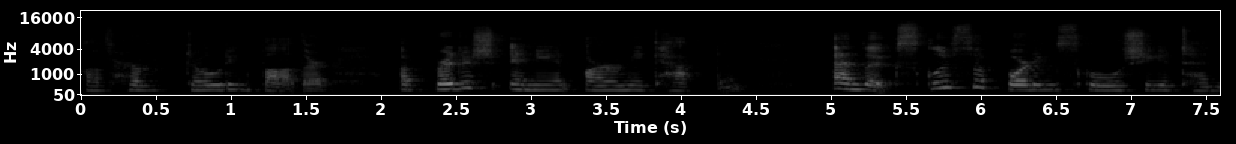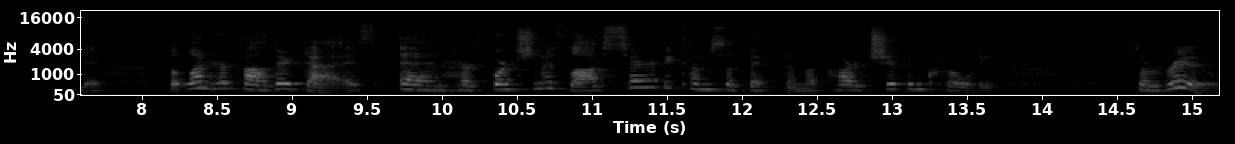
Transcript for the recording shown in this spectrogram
of her doting father, a British Indian Army captain, and the exclusive boarding school she attended. But when her father dies and her fortune is lost, Sarah becomes the victim of hardship and cruelty. Through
